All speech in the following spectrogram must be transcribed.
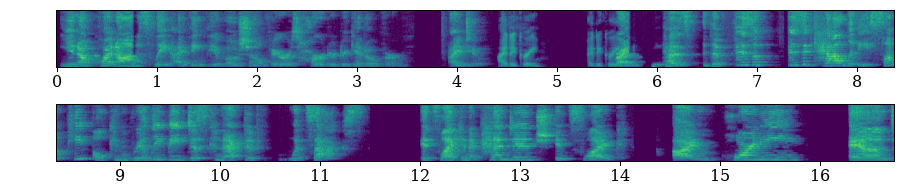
You know, quite honestly, I think the emotional affair is harder to get over. I do. I'd agree. I'd agree. Right. Because the phys- physicality, some people can really be disconnected with sex. It's like an appendage. It's like I'm horny and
